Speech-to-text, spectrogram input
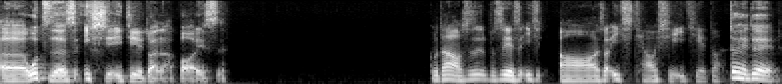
呃，我指的是一写一阶段啊，不好意思，古达老师不是也是一起哦，说一起调血一阶段，对对。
